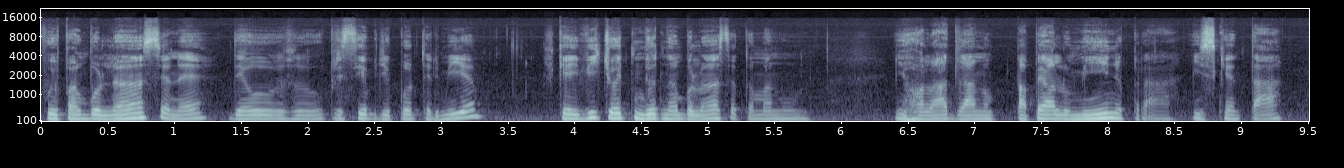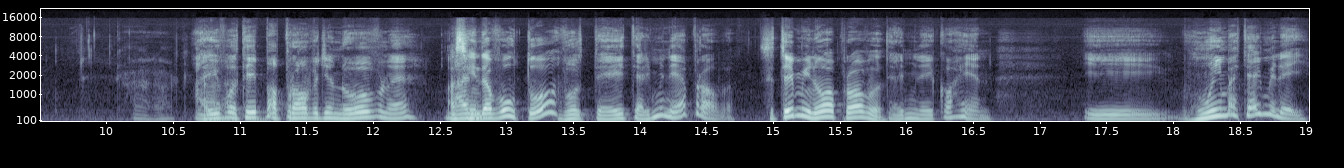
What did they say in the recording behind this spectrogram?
fui para ambulância né deu o, o princípio de hipotermia fiquei 28 minutos na ambulância tomando um enrolado lá no papel alumínio para esquentar Caraca. aí voltei para a prova de novo né Ah, Você Mas ainda voltou? voltei terminei a prova Você terminou a prova? terminei correndo e ruim mas terminei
